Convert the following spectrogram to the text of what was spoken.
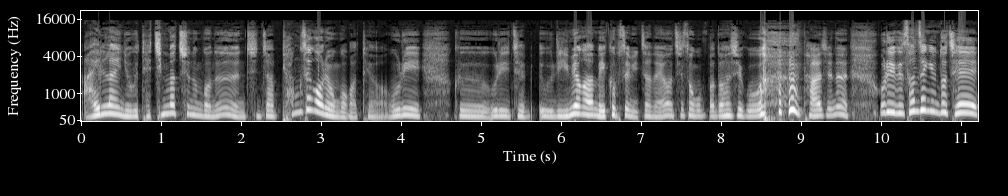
아이라인 요거 대칭 맞추는 거는 진짜 평생 어려운 것 같아요. 우리 그 우리 제 우리 유명한 메이크업 쌤 있잖아요. 지성 오빠도 하시고 다 하시는 우리 그 선생님도 제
